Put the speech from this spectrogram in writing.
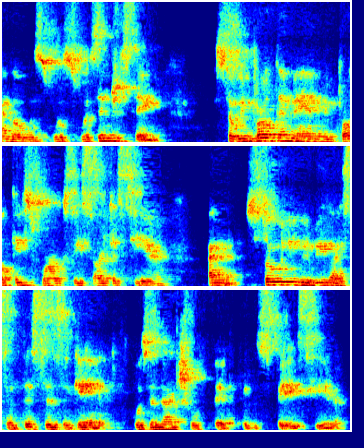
angle was was was interesting. So we brought them in, we brought these works, these artists here, and slowly we realized that this is again was a natural fit for the space here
